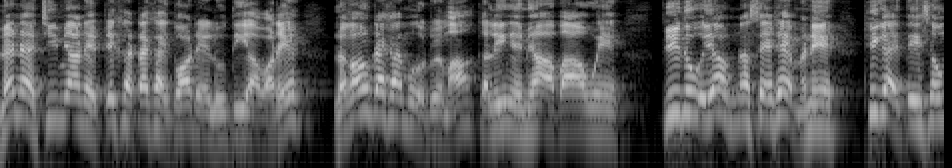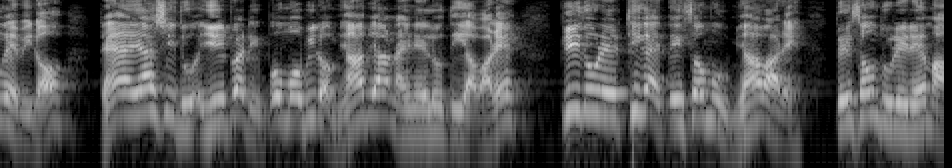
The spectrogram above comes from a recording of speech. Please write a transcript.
လက်နက်ကြီးများနဲ့ပစ်ခတ်တိုက်ခိုက်သွားတယ်လို့သိရပါတယ်။၎င်းတိုက်ခိုက်မှုအတွင်းမှာကလေးငယ်များအပါအဝင် ပြည်သူအယောက်20ထက်မနည်းထိခိုက်ဒေဆုံးခဲ့ပြီးတော့ဒဏ်ရာရရှိသူအရေအတွက်တွေပုံမပြီးတော့များပြားနိုင်တယ်လို့သိရပါတယ်။ပြည်သူတွေထိခိုက်ဒေဆုံးမှုများပါတယ်။ဒေဆုံးသူတွေထဲမှာ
